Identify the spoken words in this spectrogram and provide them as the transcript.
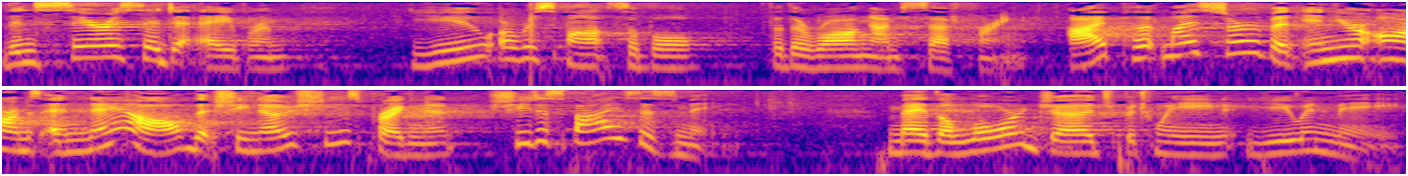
Then Sarah said to Abram, You are responsible for the wrong I'm suffering. I put my servant in your arms, and now that she knows she is pregnant, she despises me. May the Lord judge between you and me.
